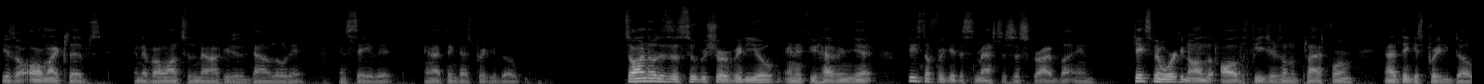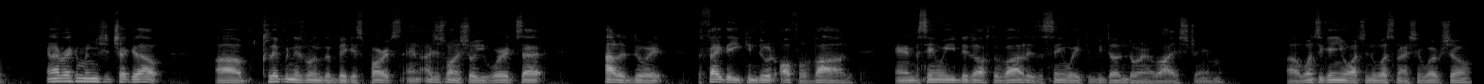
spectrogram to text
These are all my clips, and if I want to now, I can just download it and save it, and I think that's pretty dope. So I know this is a super short video, and if you haven't yet, please don't forget to smash the subscribe button. Kick's been working on the, all the features on the platform, and I think it's pretty dope. And I recommend you should check it out. Uh, clipping is one of the biggest parts, and I just want to show you where it's at, how to do it, the fact that you can do it off of VOD, and the same way you did off the VOD is the same way it can be done during a live stream. Uh, once again, you're watching the Web Smashing Web Show.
